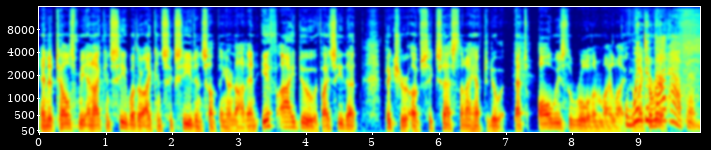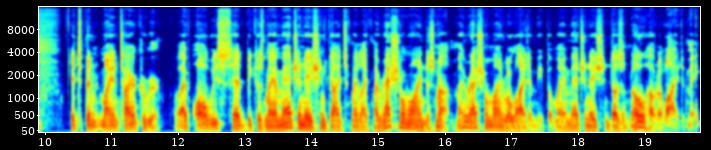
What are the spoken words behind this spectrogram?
And it tells me, and I can see whether I can succeed in something or not. And if I do, if I see that picture of success, then I have to do it. That's always the rule in my life. When my did career. that happen? It's been my entire career. I've always said because my imagination guides my life. My rational mind does not. My rational mind will lie to me, but my imagination doesn't know how to lie to me.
